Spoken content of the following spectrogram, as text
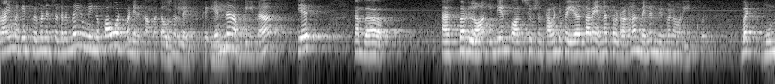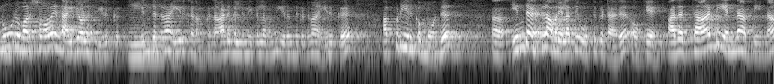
கிரைம் அகேன்ஸ்ட் விமன் சொல்லிருந்தா இவங்க இங்க ஃபார்வர்ட் பண்ணியிருக்காங்க தௌசண்ட் லைட்ஸ்க்கு என்ன அப்படின்னா எஸ் நம்ம as per law Indian constitution seventy five இயர்ஸாவே என்ன சொல்றாங்கன்னா men and women are equal but முந்நூறு வருஷமாவே இந்த ஐடியாலஜி இருக்கு. இருந்துட்டு தான் இருக்கு. நமக்கு நாடுகளின் இதுல வந்து இருந்துகிட்டு தான் இருக்கு. அப்படி இருக்கும்போது இந்த இடத்துல அவர் எல்லாத்தையும் ஒத்துக்கிட்டாரு. ஓகே அதை தாண்டி என்ன அப்படின்னா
